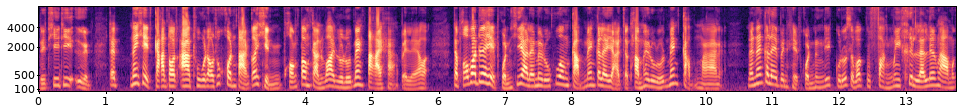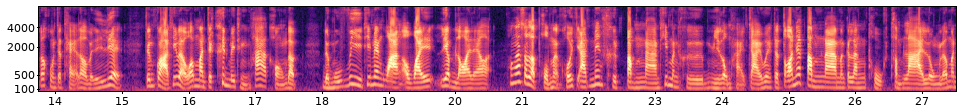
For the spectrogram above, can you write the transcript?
ในที่ที่อื่น แต่ในเหตุการณ์ตอนอาทูเราทุกคนต่างก็เห็นพ้องต้องกันว่าลูรุสแม่งตายหาไปแล้วอะแต่เพราะว่าด้วยเหตุผลที่อะไรไม่รู้พ่วงกับแม่งก็เลยอยากจะทำให้ลูรุสแม่งกลับมาเนี่ยและนั่นก็เลยเป็นเหตุผลหนึ่งที่กูรู้สึกว่ากูฟังไม่ขึ้นและเรื่องราวมันก็คงจะแถเราไปเรื่อยๆ จนกว่าที่แบบว่ามันจะขึ้นไปถึงภาคของแบบ The Movie ที่แม่งวางเอาไว้เรียบร้อยแล้วอะ เพราะงั้นสำหรับผมอะโค้ชอาร์ตแม่งคือตำนานที่มันคือมีลมหายใจเว้ยแต่ตอนเนี้ยตำนานมันกำลังถูกทำลายลง แล้วมัน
